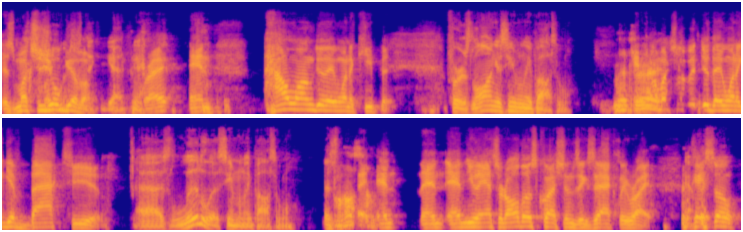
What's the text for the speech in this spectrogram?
As much as you'll Much give them. they can get, yeah. Right? And how long do they want to keep it? For as long as humanly possible, That's And how much of it do they want to give back to you? as little as humanly possible. As- Awesome. And and and you answered all those questions exactly right. Okay, so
